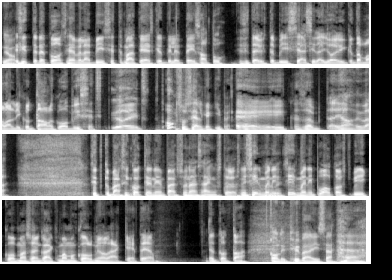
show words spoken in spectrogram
Joo. Ja sitten ne tuo siihen vielä bissi, että mä teeskentelin, että ei satu. Ja sitten yhtä bissiä siinä joi niin tavallaan niin talkoon bissi. Että sit, joo, ei, onko sun selkä kipeä? Ei, ei, ei, se on mitään, ihan hyvä. Sitten kun pääsin kotiin, niin en päässyt enää sängystä ylös. Niin siinä meni, siinä meni puolitoista viikkoa. Mä söin kaikki maailman kolmiolääkkeitä ja, ja tota, Olit hyvä isä. äh,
